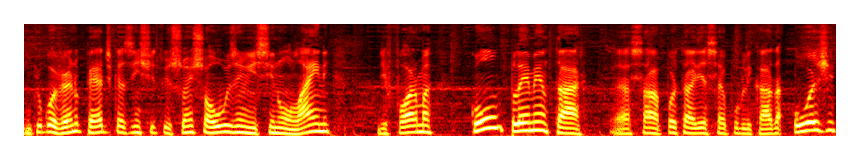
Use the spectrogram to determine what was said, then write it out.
em que o governo pede que as instituições só usem o ensino online de forma complementar. Essa portaria saiu publicada hoje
